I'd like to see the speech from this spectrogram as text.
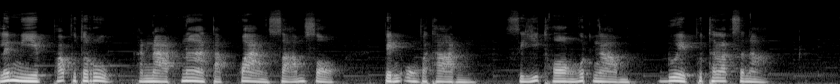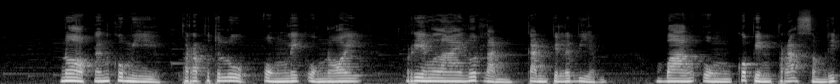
และมีพระพุทธรูปขนาดหน้าตักกว้างสามศอก เป็นองค์ประธาน สีทองงดงามด้วยพุทธลักษณะ นอกนั้นก็มีพระพุทธรูปองค์เล็กองค์น้อย เรียงรายลวดลันกันเป็นระเบียบบางองค์ก็เป็นพระสำริด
